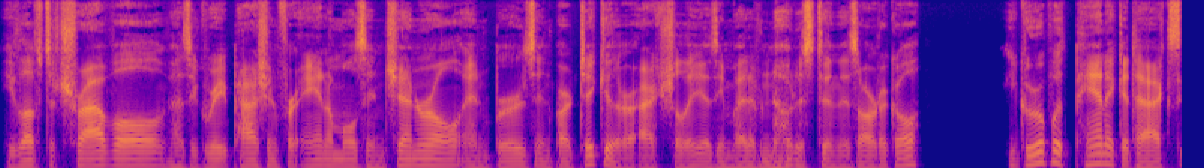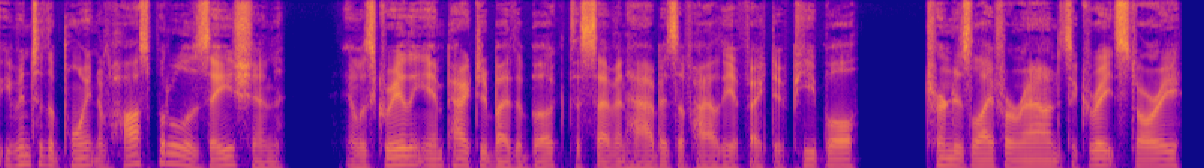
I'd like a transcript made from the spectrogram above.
He loves to travel, has a great passion for animals in general and birds in particular, actually, as you might have noticed in this article. He grew up with panic attacks, even to the point of hospitalization, and was greatly impacted by the book, The Seven Habits of Highly Effective People. Turned his life around. It's a great story.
